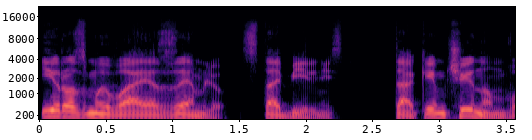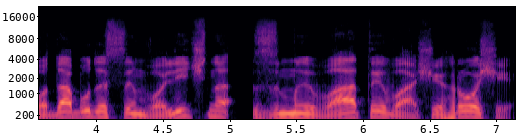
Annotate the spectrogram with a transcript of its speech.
і розмиває землю, стабільність. Таким чином, вода буде символічно змивати ваші гроші.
